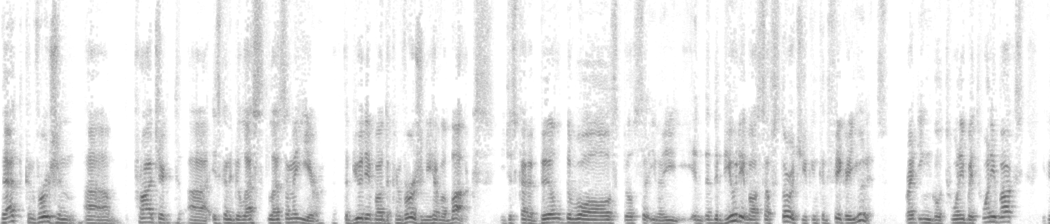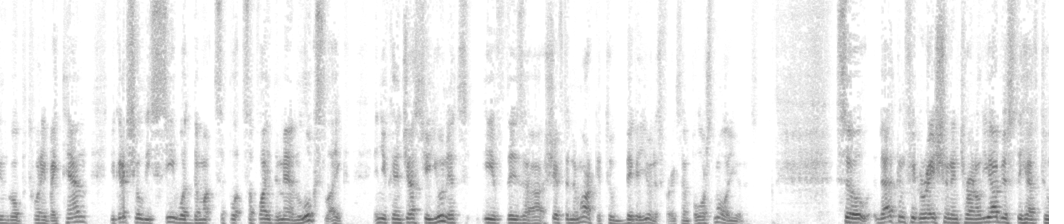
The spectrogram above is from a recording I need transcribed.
That conversion um, project uh, is going to be less less than a year. The beauty about the conversion, you have a box. You just got to build the walls, build you know. You, the beauty about self storage, you can configure units. Right, you can go 20 by 20 bucks. You can go 20 by 10. You can actually see what the supply demand looks like, and you can adjust your units if there's a shift in the market to bigger units, for example, or smaller units. So that configuration internal, you obviously have to,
